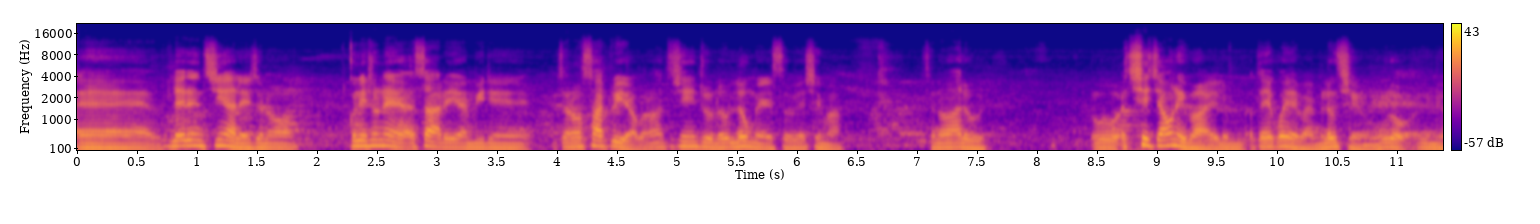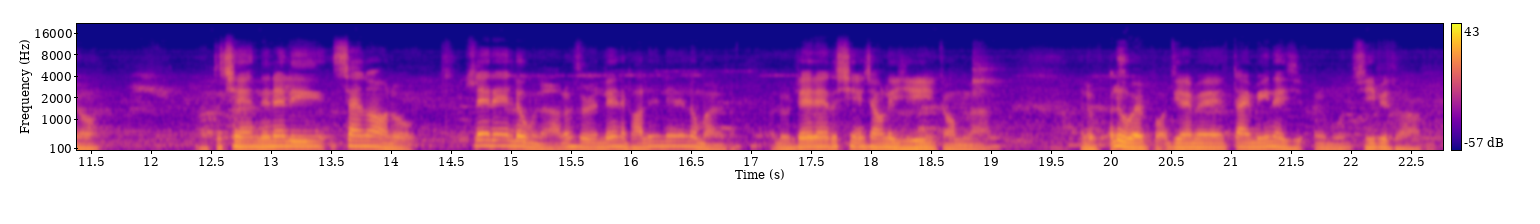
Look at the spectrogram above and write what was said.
အဲလက်တင်ချင်းကလည်းကျွန်တော်ကိုနေထွန်းနဲ့အစတည်းကမီတင်ကျွန်တော်စတွေ့တာပေါ့နော်တချင်းတို့လုံမယ်ဆိုရအချိန်မှာ ကျွန်တော်အဲ့လိုဟိုအချစ်ချောင်းနေပါလေလို့အသေးကွဲရပါမလုပ်ချင်ဘူးလို့အဲ့လိုမျိုးတချင်းနည်းနည်းလေးစမ်းသွားအောင်လို့လဲတဲ့လုံမလားလို့ဆိုရင်လဲနေဘာလေးလဲတဲ့လုံမှာလဲအဲ့လိုလဲတဲ့တချင်းအချောင်းလေးရေးရင်ကောင်းမလားအဲ့လိုအဲ့လိုပဲပေါ့ဒီတိုင်းပဲတိုင်မင်းနဲ့အဲ့လိုမျိုးရေးပြသွားတာ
